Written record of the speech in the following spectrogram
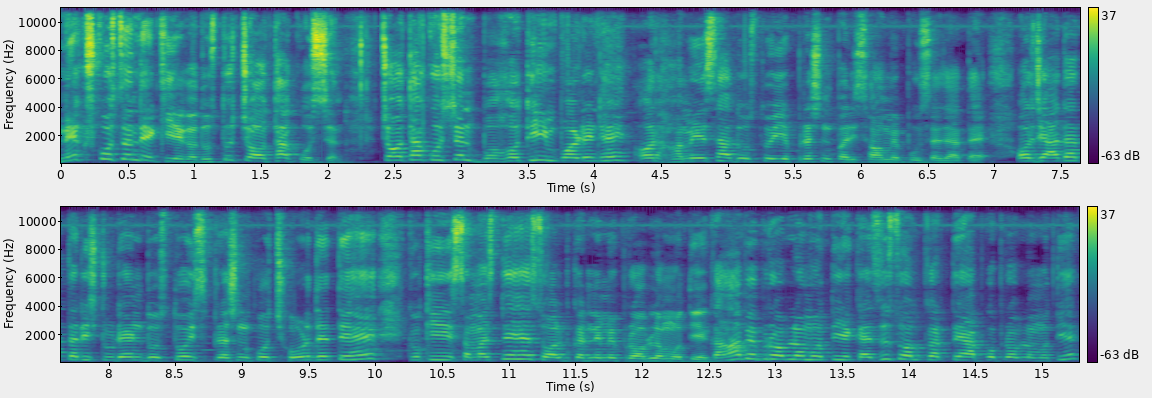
नेक्स्ट क्वेश्चन देखिएगा दोस्तों, चौथा क्वेश्चन चौथा क्वेश्चन बहुत ही इंपॉर्टेंट है, और हमेशा दोस्तों ये प्रश्न परीक्षाओं में पूछा जाता है। और ज़्यादातर स्टूडेंट दोस्तों इस प्रश्न को छोड़ देते हैं, क्योंकि समझते हैं सॉल्व करने में प्रॉब्लम होती है। कहाँ पे प्रॉब्लम होती है? कैसे सॉल्व करते हैं? आपको प्रॉब्लम होती है?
